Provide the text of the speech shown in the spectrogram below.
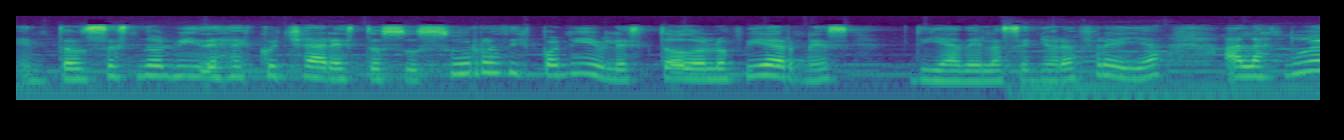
entonces no olvides escuchar estos susurros disponibles todos los viernes, día de la señora Freya, a las 9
